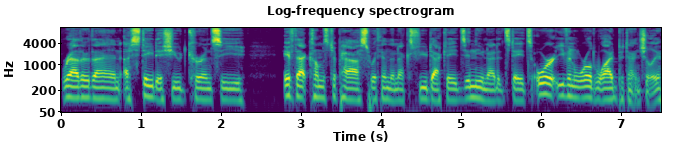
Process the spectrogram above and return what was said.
rather than a state issued currency if that comes to pass within the next few decades in the United States or even worldwide potentially.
